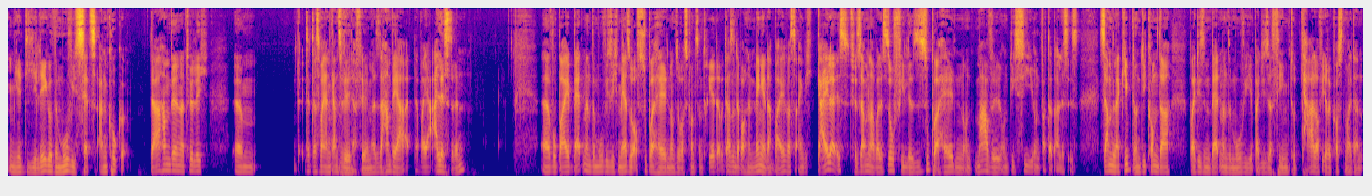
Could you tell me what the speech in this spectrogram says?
mir die Lego The Movie Sets angucke, da haben wir natürlich, ähm, das war ja ein ganz wilder Film. Also da haben wir ja, da war ja alles drin. Äh, wobei Batman the Movie sich mehr so auf Superhelden und sowas konzentriert. Aber da sind aber auch eine Menge dabei, was eigentlich geiler ist für Sammler, weil es so viele Superhelden und Marvel und DC und was das alles ist, Sammler gibt und die kommen da bei diesem Batman the Movie, bei dieser Theme total auf ihre Kosten, weil dann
